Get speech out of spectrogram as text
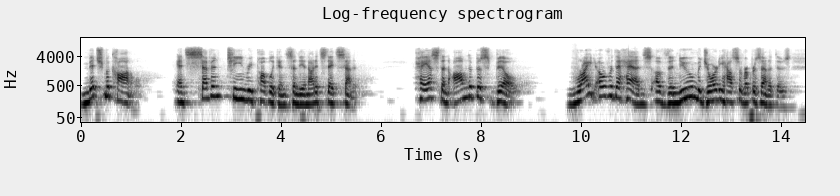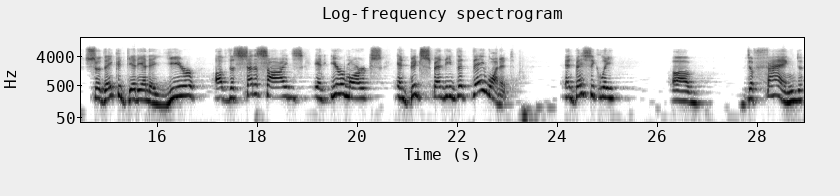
Mitch McConnell and 17 Republicans in the United States Senate passed an omnibus bill right over the heads of the new majority House of Representatives so they could get in a year of the set asides and earmarks and big spending that they wanted. And basically um, defanged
